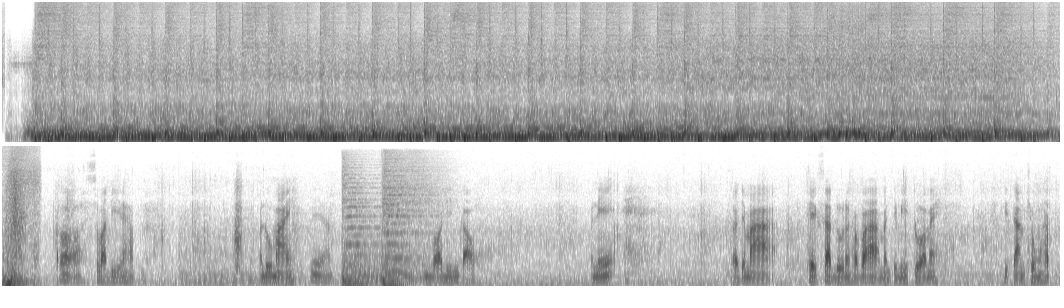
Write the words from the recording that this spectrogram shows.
ก็สวัสดีนะครับ มาดูหมายนี่ครับเป็นบ่อดินเก่า วันนี้ เราจะมาเทคสัตว์ดูนะครับว่ามันจะมีตัวไหม ติดตามชมครับ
